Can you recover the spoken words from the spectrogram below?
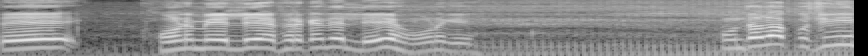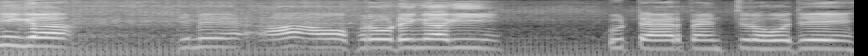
ਤੇ ਹੁਣ ਮੇਲੇ ਆ, ਫਿਰ ਕਹਿੰਦੇ ਲੇ ਹੋਣਗੇ। ਹੁੰਦਾ ਤਾਂ ਕੁਝ ਵੀ ਨਹੀਂਗਾ ਜਿਵੇਂ ਆ ਆਫ ਰੋਡਿੰਗ ਆ ਗਈ, ਕੋਈ ਟਾਇਰ ਪੈਂਚਰ ਹੋ ਜੇ,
